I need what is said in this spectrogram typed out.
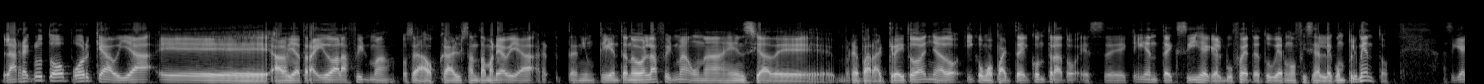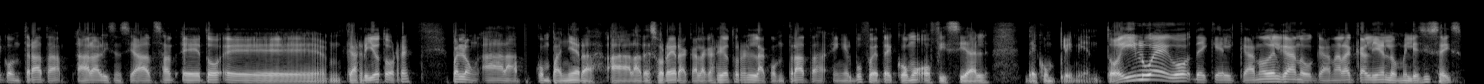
la reclutó porque había, eh, había traído a la firma, o sea, Oscar Santamaría había tenido un cliente nuevo en la firma, una agencia de reparar crédito dañado, y como parte del contrato, ese cliente exige que el bufete tuviera un oficial de cumplimiento. Así que contrata a la licenciada eh, eh, Carrillo Torres, perdón, a la compañera, a la tesorera Carla Carrillo Torres, la contrata en el bufete como oficial de cumplimiento. Y luego de que el Cano Delgado gana la alcaldía en el 2016,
